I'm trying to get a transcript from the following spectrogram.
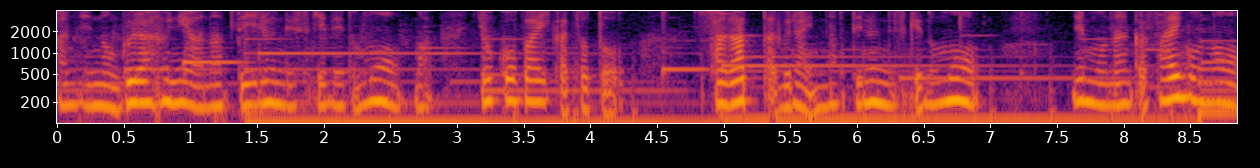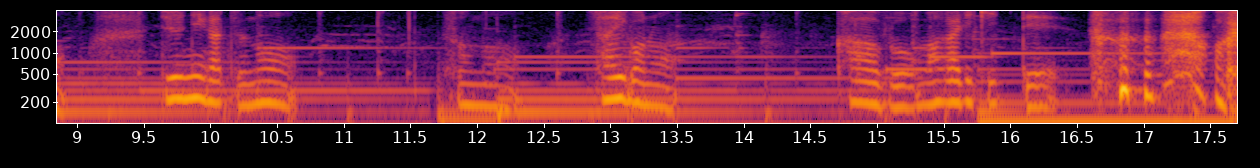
感じのグラフにはなっているんですけれども、まあ、横ばいかちょっと下がったぐらいになってるんですけどもでもなんか最後の12月のその最後のカーブを曲がりきって わか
